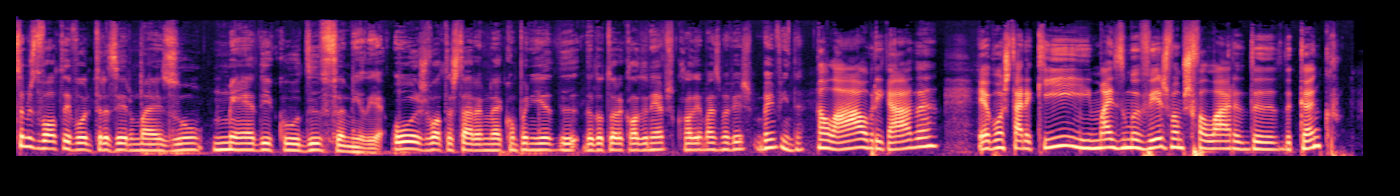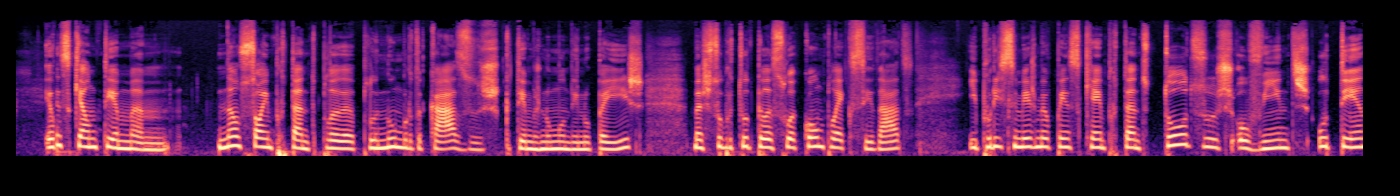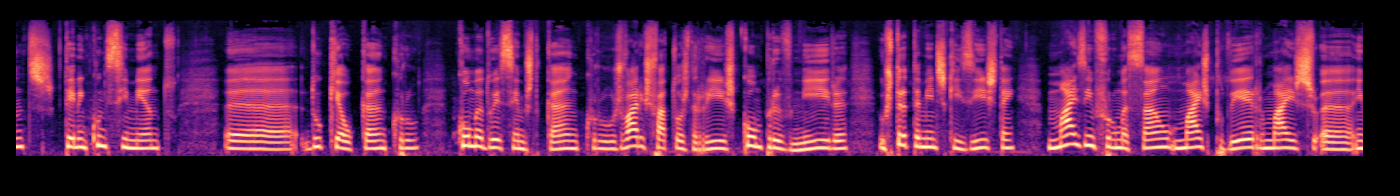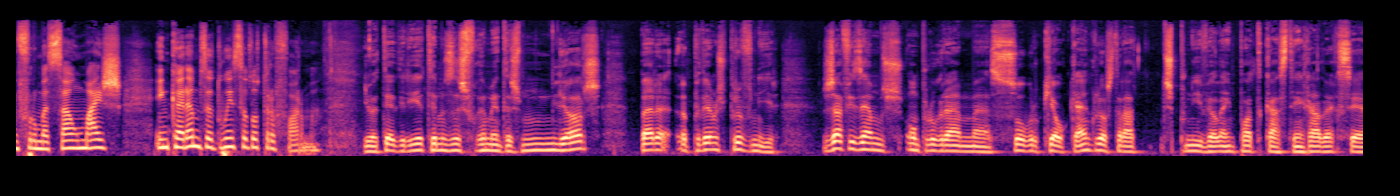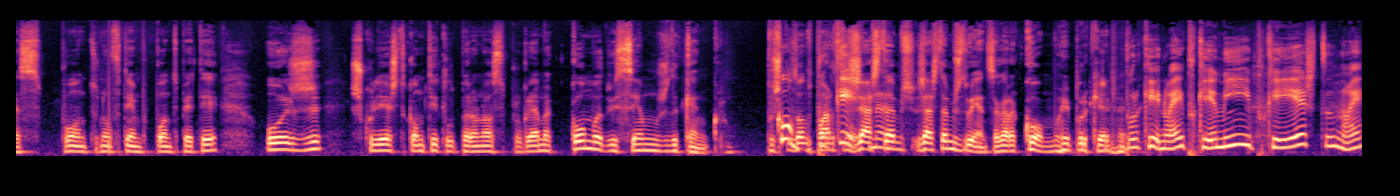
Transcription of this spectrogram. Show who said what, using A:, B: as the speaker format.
A: Estamos de volta e vou-lhe trazer mais um médico de família. Hoje volto a estar na companhia de, da doutora Cláudia Neves. Cláudia, mais uma vez, bem-vinda.
B: Olá, obrigada. É bom estar aqui e mais uma vez vamos falar de, de cancro. Eu penso que é um tema não só importante pela, pelo número de casos que temos no mundo e no país, mas sobretudo pela sua complexidade e por isso mesmo eu penso que é importante todos os ouvintes, utentes, terem conhecimento uh, do que é o cancro, como adoecemos de cancro, os vários fatores de risco, como prevenir, os tratamentos que existem, mais informação, mais poder, mais uh, informação, mais encaramos a doença de outra forma.
A: Eu até diria temos as ferramentas melhores para podermos prevenir. Já fizemos um programa sobre o que é o cancro, ele estará disponível em podcast em radiorcs.novotempo.pt. Hoje escolheste como título para o nosso programa Como adoecemos de cancro. Por exclusão de parte, já estamos, já estamos doentes. Agora, como e porquê?
B: Não é? Porquê, não é? Porque a mim e porque este, não é?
